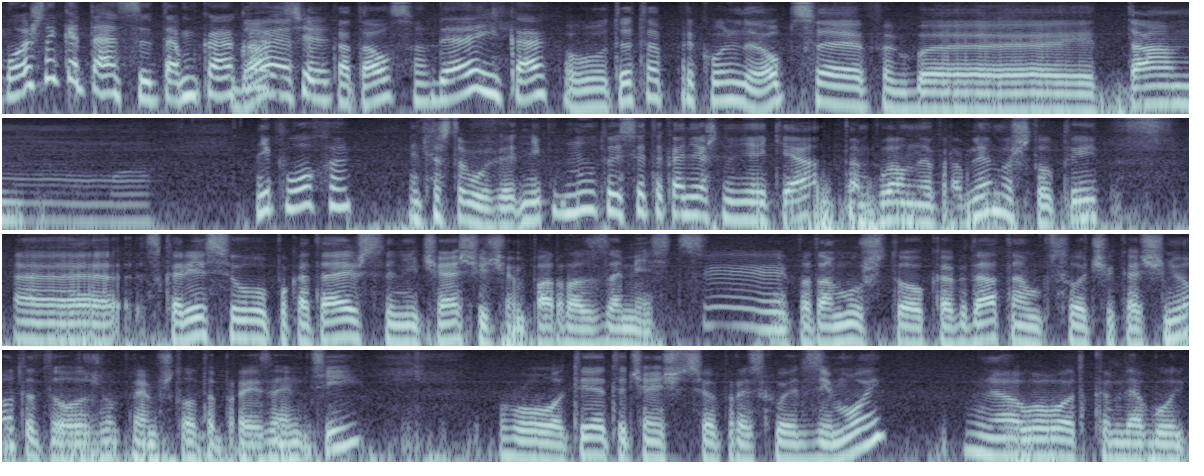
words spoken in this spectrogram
можно кататься там как да, вообще? я там катался. Да, и как? Вот это прикольная опция, как бы там неплохо. Это что будет? Ну, то есть это, конечно, не океан. Там главная проблема, что ты, э, скорее всего, покатаешься не чаще, чем пару раз за месяц. Mm. потому что когда там в Сочи качнет, это должно прям что-то произойти. Вот, и это чаще всего происходит зимой, вот, когда, будет,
